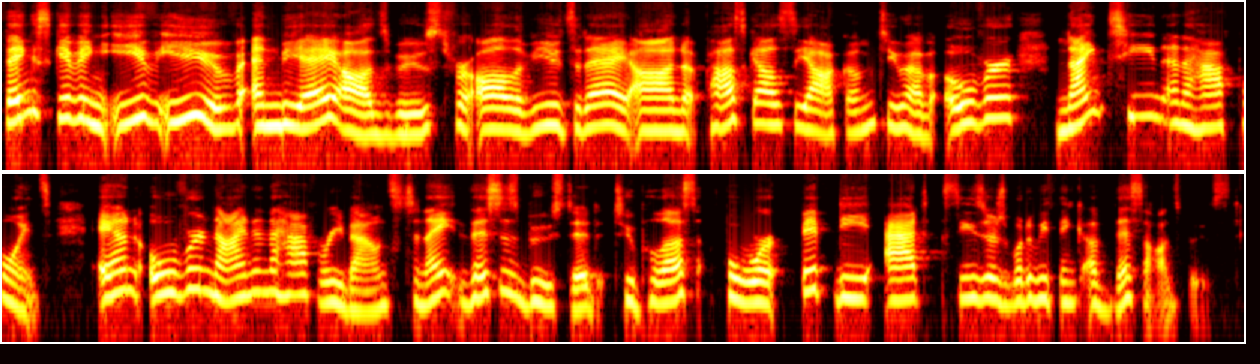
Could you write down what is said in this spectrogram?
Thanksgiving Eve Eve NBA odds boost for all of you today on Pascal Siakam to have over 19 and a half points and over nine and a half rebounds tonight. This is boosted to plus 450 at Caesars. What do we think of this odds boost?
